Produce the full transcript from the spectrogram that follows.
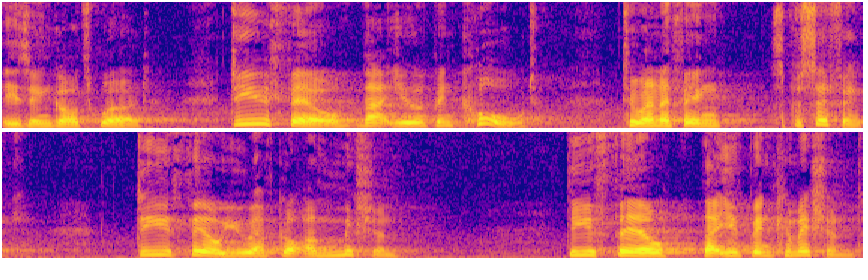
is in God's word. Do you feel that you have been called to anything specific? Do you feel you have got a mission? Do you feel that you've been commissioned?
